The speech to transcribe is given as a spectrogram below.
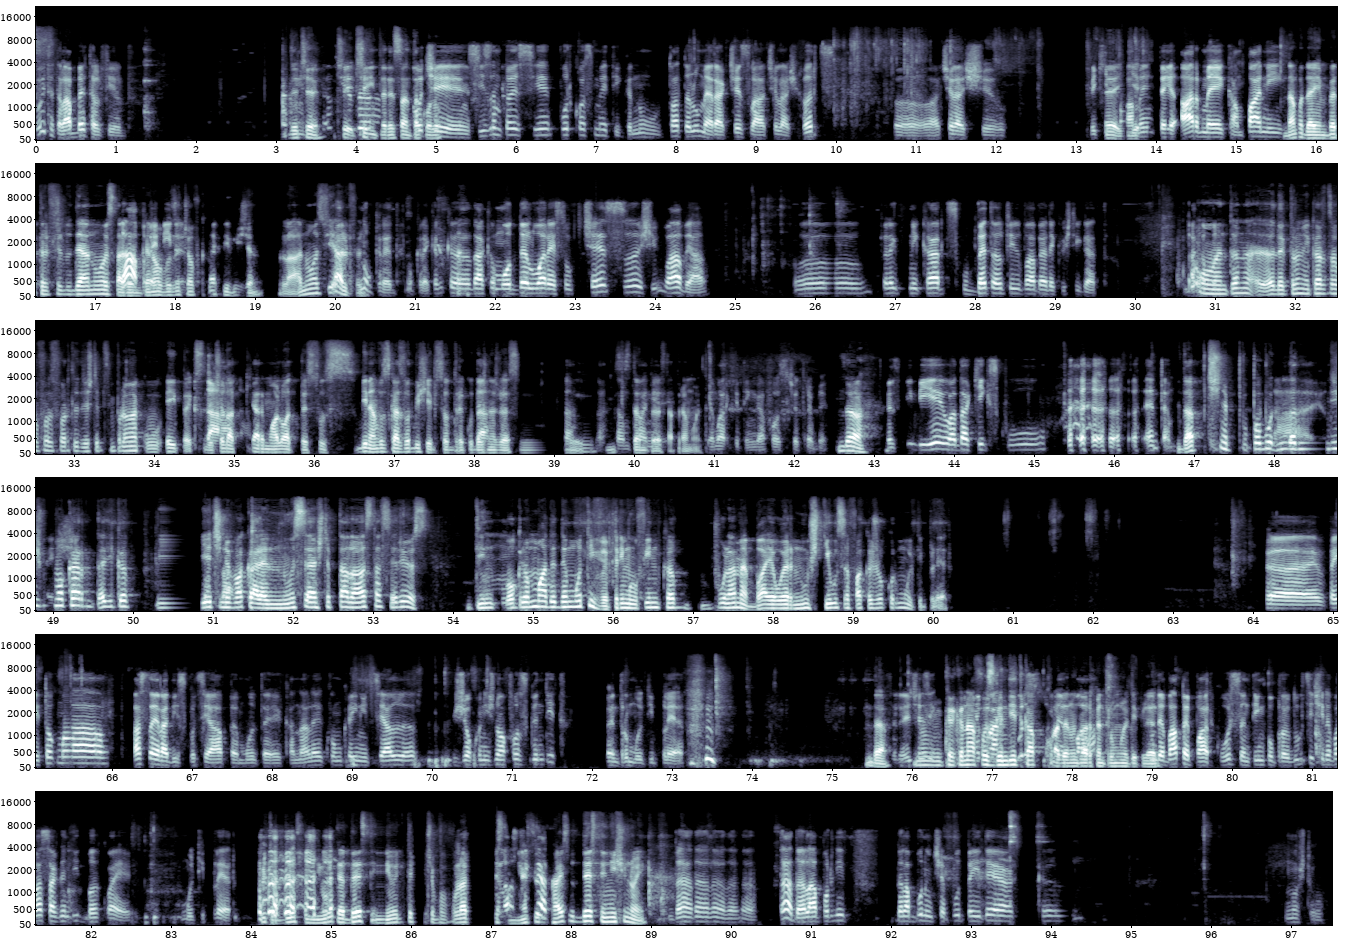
Uite-te la Battlefield. De ce? Ce, ce e interesant Tot acolo? ce e în Season Pass e pur cosmetic. că Nu, toată lumea are acces la aceleași hărți, uh, aceleași uh, echipamente, arme, campanii. Da, mă, dar e în Battlefield de anul ăsta, Da, că încă bă, n-au bine. văzut ce au făcut Activision. La anul o să fie altfel. Nu cred, nu cred. Cred că dacă modelul are succes uh, și va avea, uh, Electronic Arts cu Battlefield va avea de câștigat. Dacă Momentan, Electronic Arts au fost foarte deștepți în problema cu Apex. Deci Da. ăla chiar m-a luat pe sus. Bine, am văzut că ați vorbit și episodul trecut, deci Da. n-aș vrea să Da, da, insistăm pe campanie. asta prea mult. de marketing a fost ce trebuie. Da. În schimb, EA a dat kicks cu Anthem. Dar cine, pe, pe bun, Da, dar nici deci- măcar, adică e Da. cineva care nu se aștepta la asta serios. Din Mm. o grămadă de motive. Primul fiind că, pula mea, BioWare nu știu să facă jocuri multiplayer. Că, Păi tocmai asta era discuția pe multe canale, cum că inițial jocul nici nu a fost gândit pentru multiplayer. Da. Înțelegi ce zic? Nu, cred că n-a Pe fost gândit ca parcurs, coadă, nu undeva- doar pentru multiplayer. Undeva pe parcurs, în timpul producției, cineva s-a gândit, bă, coaie, multiplayer. Uite Destiny, uite Destiny, uite ce popular este Destiny. Hai să, hai să Destiny și noi. Da, da, da, da, da. Da, dar l-a pornit de la bun început pe ideea că nu știu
